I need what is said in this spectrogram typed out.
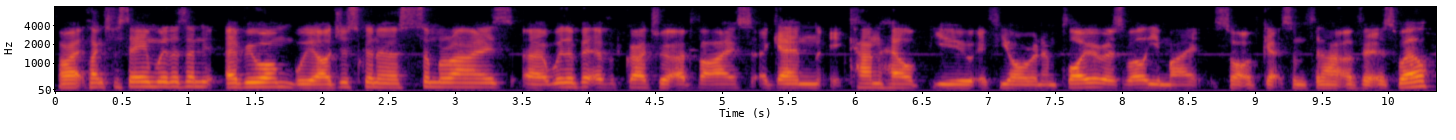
All right, thanks for staying with us, everyone. We are just going to summarize uh, with a bit of graduate advice. Again, it can help you if you're an employer as well. You might sort of get something out of it as well.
